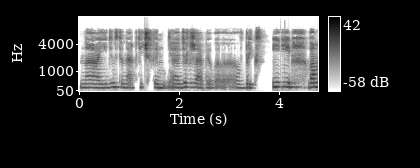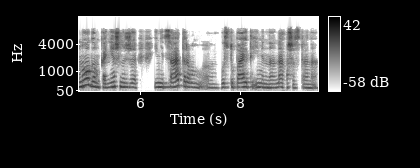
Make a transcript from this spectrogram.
на единственной арктической э, державе в БРИКС. И во многом, конечно же, инициатором э, выступает именно наша страна.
